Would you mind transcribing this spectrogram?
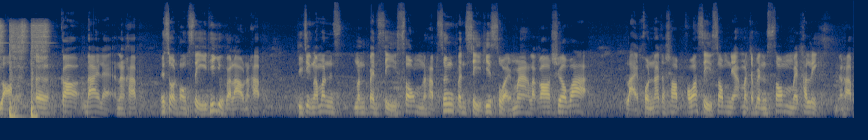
หรอเออ ก็ได้แหละนะครับ ในส่วนของสีที่อยู่กับเรานะครับ จริงๆแล้วมันมันเป็นสีส้มนะครับ ซึ่งเป็นสีที่สวยมากแล้วก็เชื่อว่าหลายคนน่าจะชอบเพราะว่าสีส้มเนี้ยมันจะเป็นส้มเมทัลลิกนะครับ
